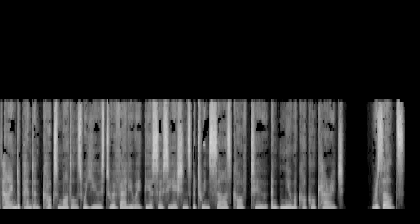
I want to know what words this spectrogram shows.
Time dependent Cox models were used to evaluate the associations between SARS CoV 2 and pneumococcal carriage. Results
